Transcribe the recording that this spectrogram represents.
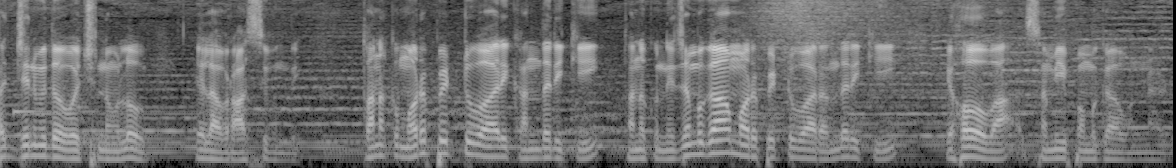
పద్దెనిమిదవ వచనంలో ఇలా వ్రాసి ఉంది. తనకు మొరపెట్టు వారికి అందరికీ తనకు నిజముగా మొరపెట్టు వారందరికీ యహోవా సమీపముగా ఉన్నాడు.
